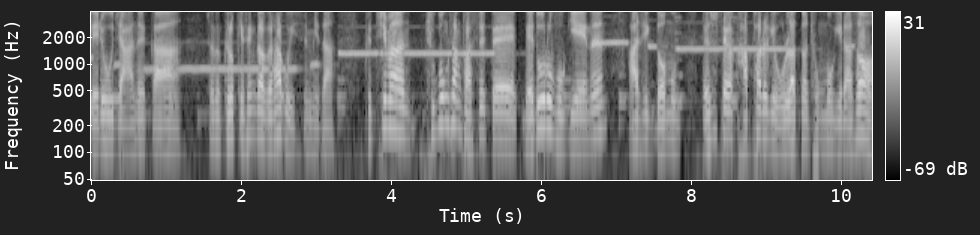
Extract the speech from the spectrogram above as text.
내려오지 않을까 저는 그렇게 생각을 하고 있습니다. 그치만 주봉상 봤을 때 매도로 보기에는 아직 너무 매수세가 가파르게 올랐던 종목이라서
